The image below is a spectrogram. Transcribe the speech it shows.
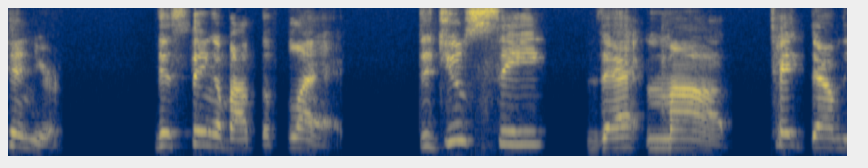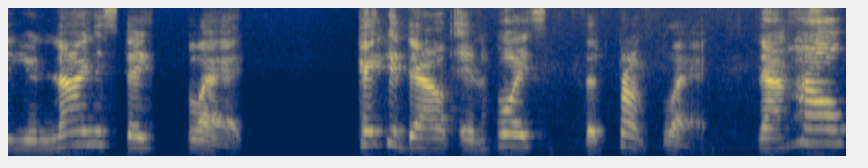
tenure, this thing about the flag. Did you see that mob take down the United States flag, take it down and hoist the Trump flag? Now, how,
